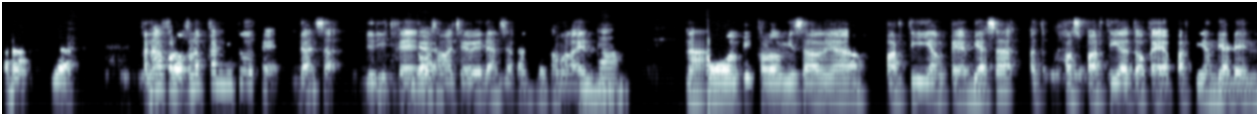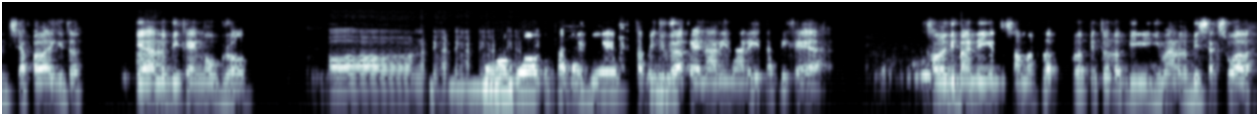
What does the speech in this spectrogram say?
karena ya karena kalau klub kan itu kayak dansa jadi kayak Iya. cowok sama cewek dansa kan satu sama lain Hmm. nah kalau kalau misalnya party yang kayak biasa atau house party atau kayak party yang diadain siapa lah gitu ya Ah. lebih kayak ngobrol oh, ngerti ngerti ngerti ngerti. ngobrol terus ada game tapi juga kayak nari-nari tapi kayak kalau dibandingin sama klub klub itu lebih gimana lebih seksual lah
